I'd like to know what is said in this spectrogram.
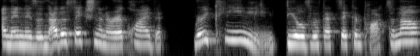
And then there's another section and a required that very cleanly deals with that second part. So now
